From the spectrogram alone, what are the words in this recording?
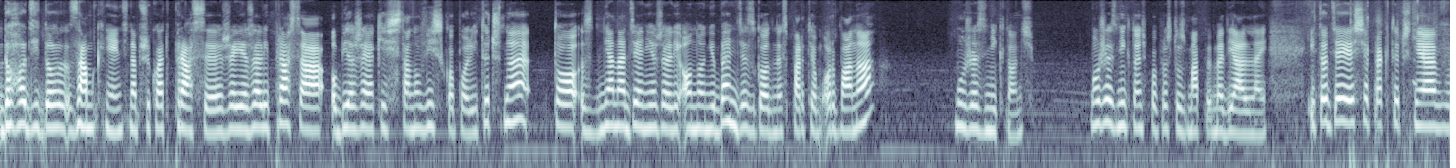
dochodzi do zamknięć na przykład prasy, że jeżeli prasa obierze jakieś stanowisko polityczne, to z dnia na dzień, jeżeli ono nie będzie zgodne z partią Orbana, może zniknąć. Może zniknąć po prostu z mapy medialnej. I to dzieje się praktycznie w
